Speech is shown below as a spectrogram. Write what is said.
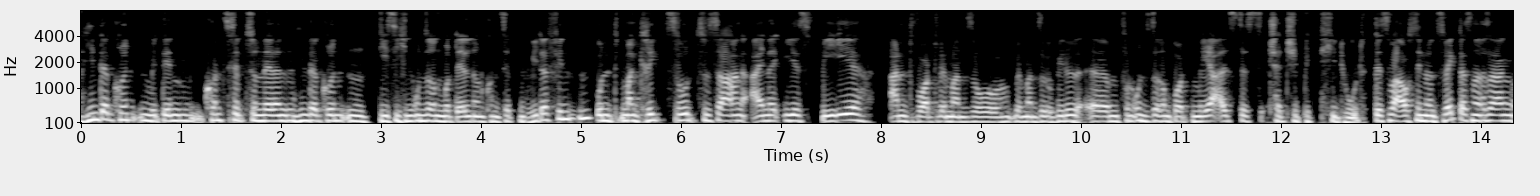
Hintergründen, mit den konzeptionellen Hintergründen, die sich in unseren Modellen und Konzepten wiederfinden. Und man kriegt sozusagen eine ISB Antwort, wenn man so, wenn man so will, ähm, von unserem Bot mehr als das ChatGPT tut. Das war auch Sinn und Zweck, dass wir sagen,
